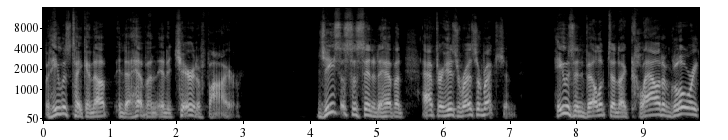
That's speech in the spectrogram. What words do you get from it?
But he was taken up into heaven in a chariot of fire. Jesus ascended to heaven after his resurrection. He was enveloped in a cloud of glory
